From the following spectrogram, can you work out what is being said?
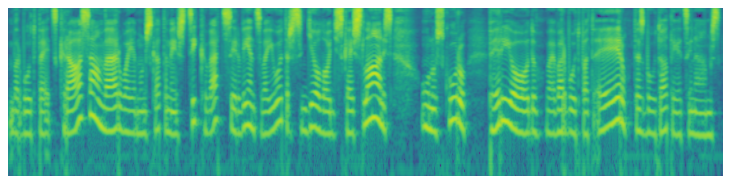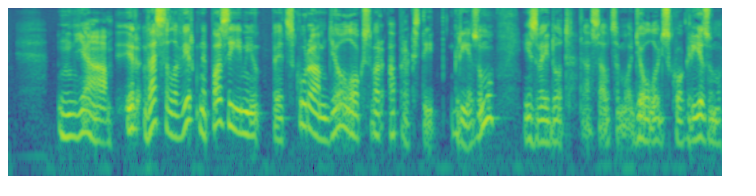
varbūt pēc krāsām vērojam un skatāmies, cik vecs ir viens vai otrs geoloģiskais slānis un uz kuru periodu vai varbūt pat ēru tas būtu attiecināms. Mm, jā, ir vesela virkne pazīmju, pēc kurām geologs var aprakstīt griezumu, izveidot tā saucamo geoloģisko griezumu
